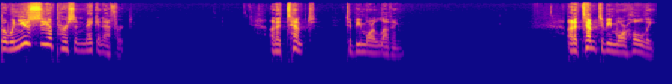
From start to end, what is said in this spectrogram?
but when you see a person make an effort, an attempt to be more loving, an attempt to be more holy,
